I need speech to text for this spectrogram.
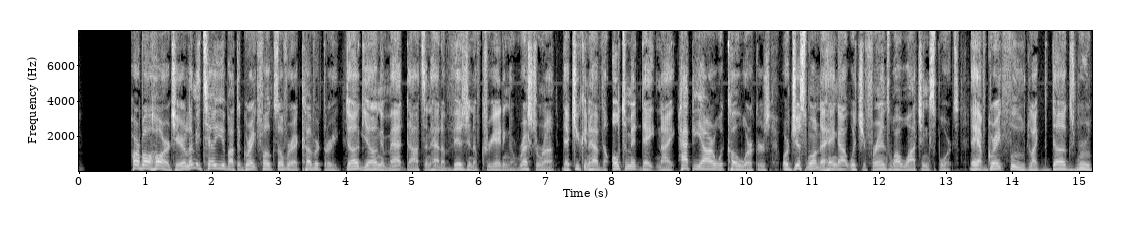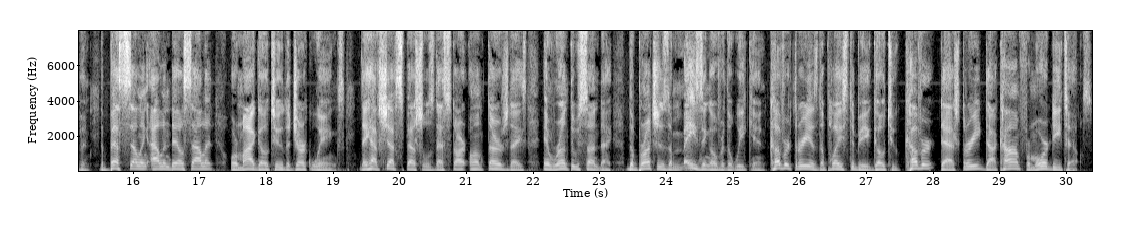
Harbaugh Hardge here. Let me tell you about the great folks over at Cover 3. Doug Young and Matt Dotson had a vision of creating a restaurant that you can have the ultimate date night, happy hour with coworkers, or just want to hang out with your friends while watching sports. They have great food like the Doug's Reuben, the best-selling Allendale salad, or my go-to, the jerk wings. They have chef specials that start on Thursdays and run through Sunday. The brunch is amazing over the weekend. Cover 3 is the place to be. Go to cover-3.com for more details.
